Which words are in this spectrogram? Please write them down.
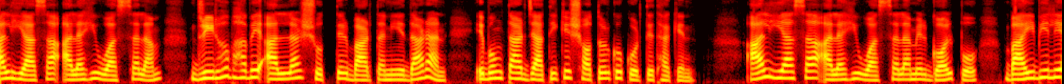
আল ইয়াসা আলাহি ওয়াসালাম দৃঢ়ভাবে আল্লাহর সত্যের বার্তা নিয়ে দাঁড়ান এবং তার জাতিকে সতর্ক করতে থাকেন। আল ইয়াসা আলাহি ওয়াসালামের গল্প বাইবেলে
